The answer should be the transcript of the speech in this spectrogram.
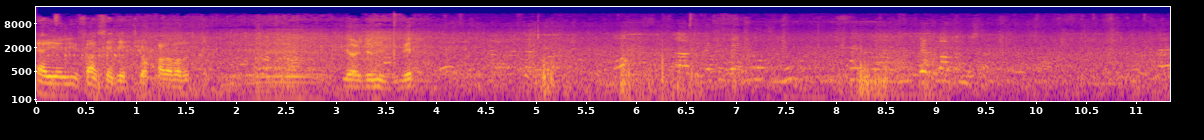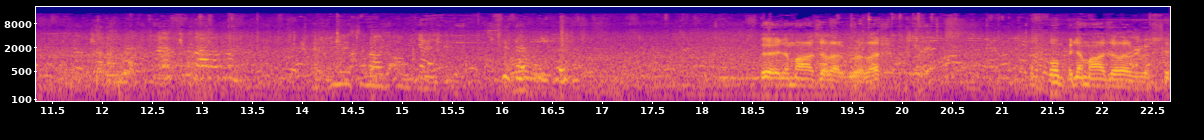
Her yer insan seli. Çok kalabalık. Gördüğünüz gibi. Böyle mağazalar buralar. Komple mağazalar burası.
